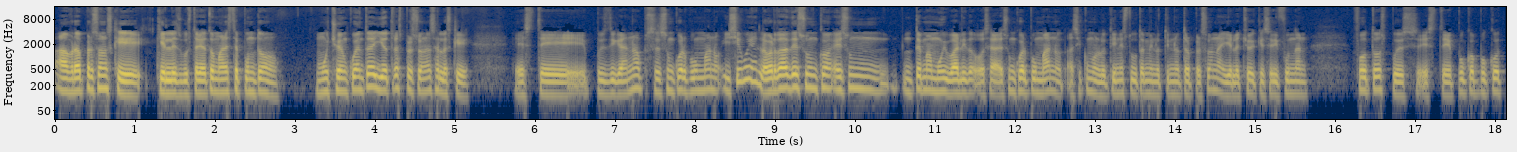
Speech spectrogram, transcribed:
habrá personas que, que les gustaría tomar este punto mucho en cuenta y otras personas a las que este pues digan no pues es un cuerpo humano y sí güey la verdad es un es un, un tema muy válido o sea es un cuerpo humano así como lo tienes tú también lo tiene otra persona y el hecho de que se difundan fotos pues este poco a poco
